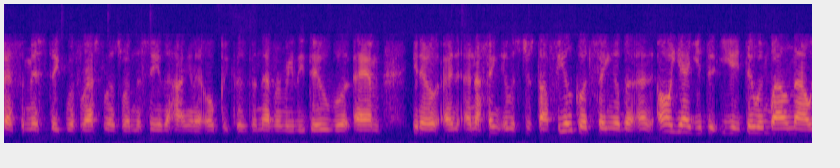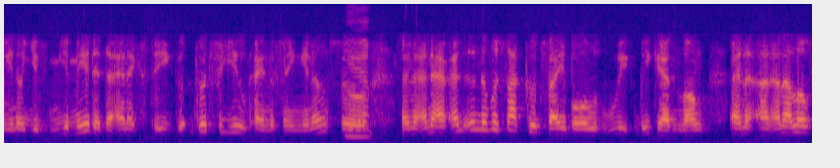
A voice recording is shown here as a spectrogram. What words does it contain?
pessimistic with wrestlers when they say they're hanging it up because they never really do. But um, you know, and, and I think it was just that feel good thing of the, uh, oh yeah, you do, you're doing well now. You know, you've you made it to NXT. Good for you, kind of thing. You know. So yeah. and, and and and there was that good vibe all week, weekend long, and and, and I love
